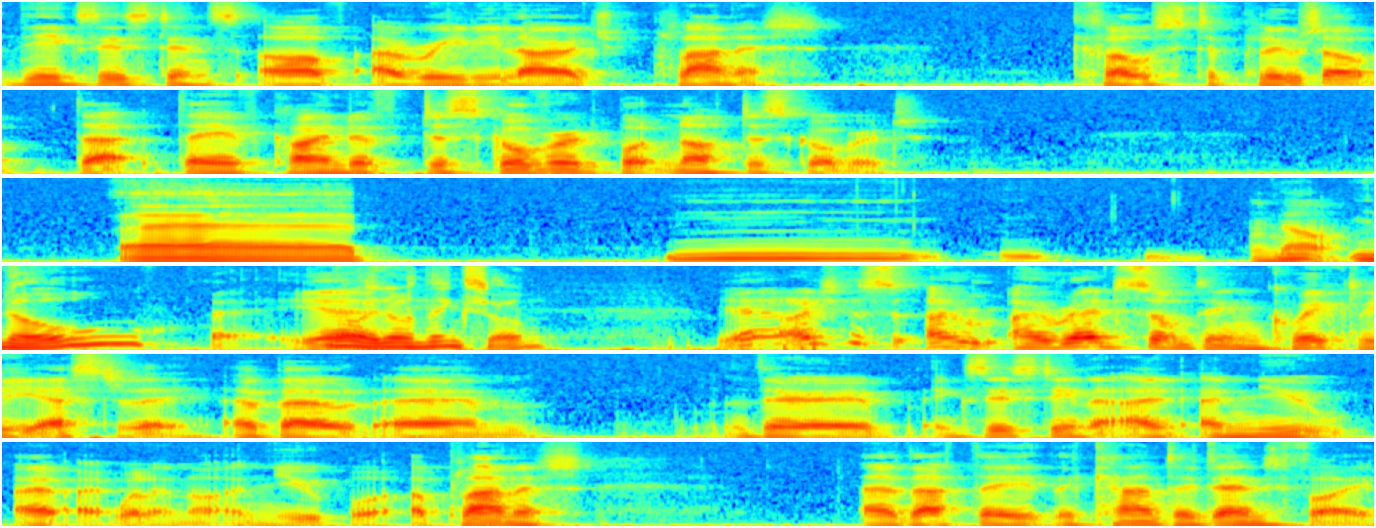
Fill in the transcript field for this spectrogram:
the existence of a really large planet close to Pluto that they've kind of discovered but not discovered? uh, mm, No. no, Uh, yeah. no, I don't think so. Yeah, I just I, I read something quickly yesterday about um there existing a, a new uh, well not a new but a planet uh, that they, they can't identify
